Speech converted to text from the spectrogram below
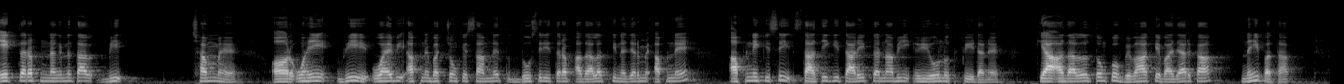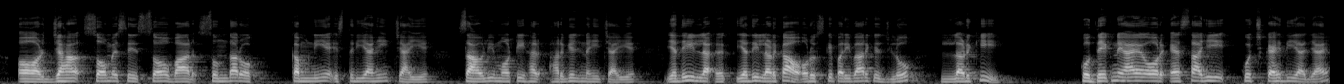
एक तरफ़ नग्नता भी छम है और वहीं भी, वह भी अपने बच्चों के सामने तो दूसरी तरफ़ अदालत की नज़र में अपने अपने किसी साथी की तारीफ़ करना भी यौन उत्पीड़न है। क्या अदालतों को विवाह के बाज़ार का नहीं पता? और जहाँ सौ में से सौ बार सुंदर और कमनीय स्त्रियाँ ही चाहिए, सांवली मोटी हर, हरगिज नहीं चाहिए। यदि यदि लड़का और उसके परिवार के लोग लड़की को देखने आए और ऐसा ही कुछ कह दिया जाए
